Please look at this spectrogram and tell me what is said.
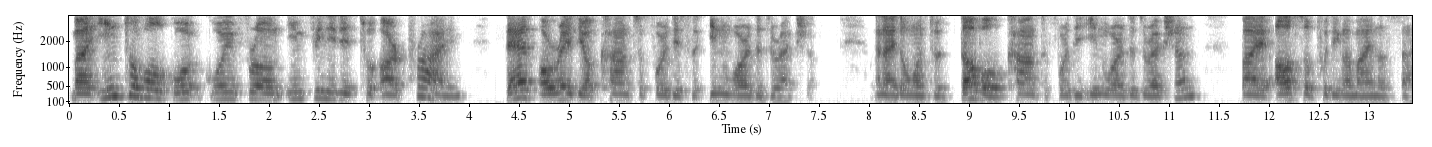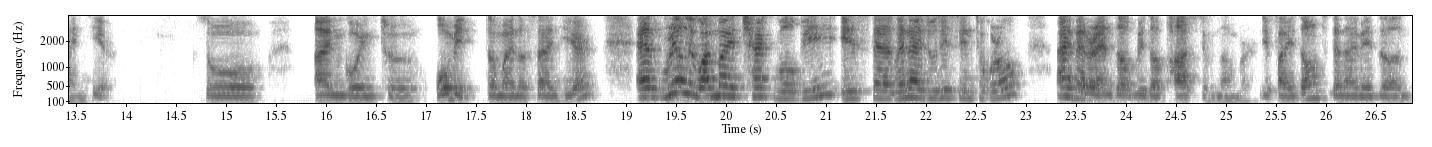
my interval go going from infinity to r prime, that already accounts for this inward direction. And I don't want to double count for the inward direction by also putting a minus sign here. So I'm going to omit the minus sign here. And really what my check will be is that when I do this integral, I better end up with a positive number. If I don't, then I made an,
